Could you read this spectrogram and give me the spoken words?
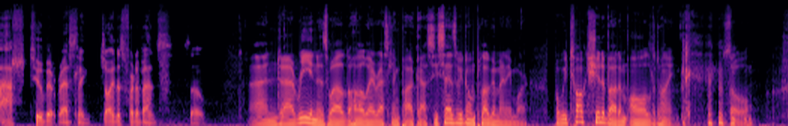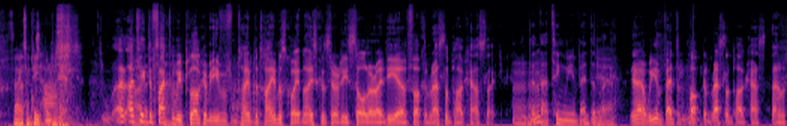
at 2-Bit Wrestling. Join us for the bands. So And uh, Rian as well, the Hallway Wrestling Podcast. He says we don't plug him anymore, but we talk shit about him all the time. So that's Fucking people. Tom. I, I think the it's, fact that we plug him even from time to time is quite nice, considering he stole our idea of fucking wrestling podcast. Like, That, that thing we invented, Yeah. like yeah, we invented fucking wrestling podcast. Damn it.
